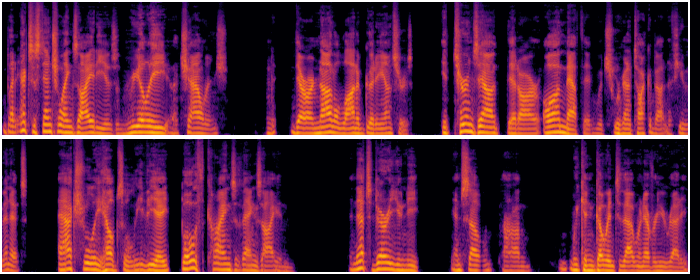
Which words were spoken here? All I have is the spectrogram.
But existential anxiety is really a challenge. There are not a lot of good answers. It turns out that our awe method, which we're going to talk about in a few minutes, actually helps alleviate both kinds of anxiety. And that's very unique. And so, um, we can go into that whenever you're ready.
